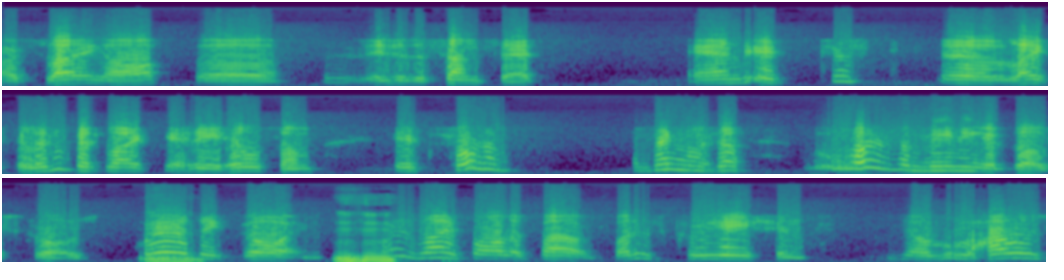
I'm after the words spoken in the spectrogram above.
are flying off uh, into the sunset, and it just uh, like a little bit like Etty Hillesum, it sort of I'm thinking to myself, what is the meaning of those crows? Where mm-hmm. are they going? Mm-hmm. What is life all about? What is creation? You know, how is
